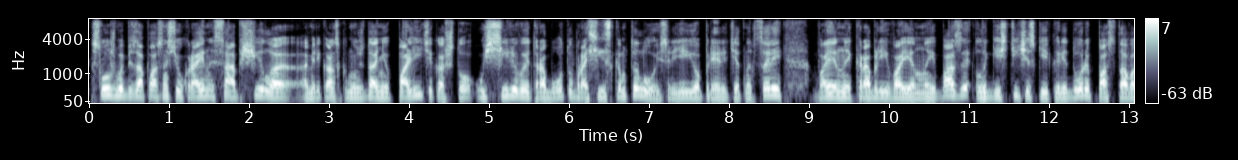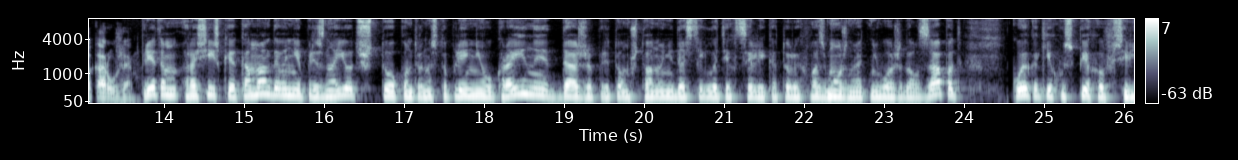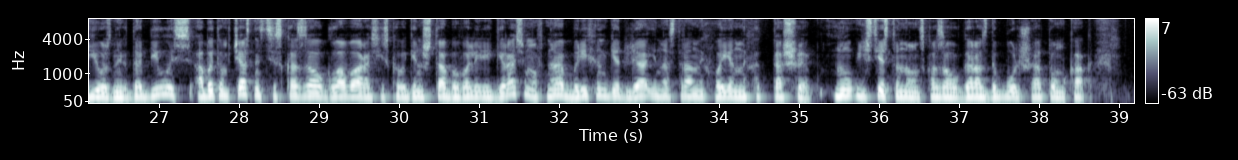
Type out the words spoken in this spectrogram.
Служба безопасности Украины сообщила американскому изданию «Политика», что усиливает работу в российском тылу, и среди ее приоритетных целей – военные корабли, военные базы, логистические коридоры поставок оружия. При этом российское командование признает, что контрнаступление Украины, даже при том, что оно не достигло тех целей, которых, возможно, от него ожидал Запад, кое-каких успехов серьезных добилась. Об этом, в частности, сказал глава российского генштаба Валерий Герасимов на брифинге для иностранных военных атташе. Ну, естественно, он сказал гораздо больше о том, как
